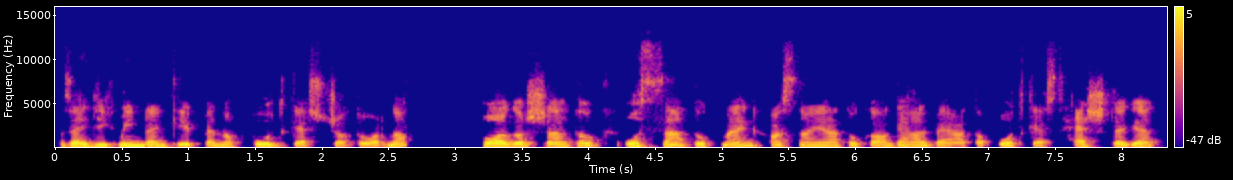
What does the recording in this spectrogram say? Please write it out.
Az egyik mindenképpen a podcast csatorna. Hallgassátok, osszátok meg, használjátok a Gál Beáta Podcast hashtaget,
